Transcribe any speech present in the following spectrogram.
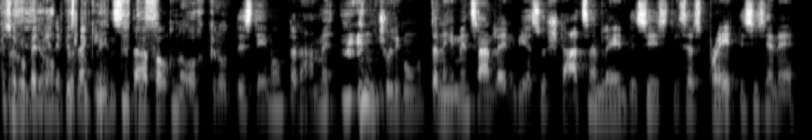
Also Robert, wenn ich ein bisschen ergänzen darf, auch noch gerade das Thema Unternahme, Entschuldigung, Unternehmensanleihen versus Staatsanleihen. Das ist dieser Spread, das ist eine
